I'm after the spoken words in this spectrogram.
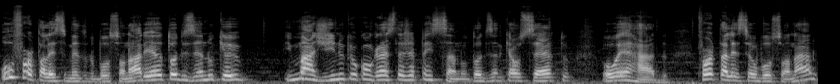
o fortalecimento do Bolsonaro, e eu estou dizendo que eu imagino que o Congresso esteja pensando, não estou dizendo que é o certo ou errado. Fortalecer o Bolsonaro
